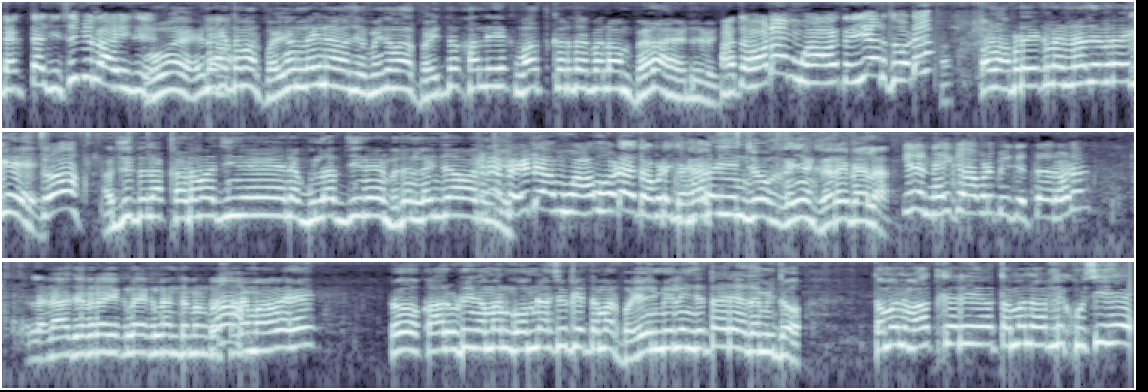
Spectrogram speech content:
ટ્રેક્ટર જીસીબી લાવી છે. ઓય એટલે કે તમારા ભાઈઓને લઈને આવજો. મેં તમારા ભાઈ તો ખાલી એક વાત કરતા પેલા આમ ભેળા હેડે હા તો હડો હું આવે તૈયાર છોડે પણ આપણે એકલા ના જવરાય કે? તો? હજી પેલા કડવાજી ને અને ગુલાબજી ને બધા લઈને જવાનું એટલે છે. એટલે હું આવું હડો તો આપણે હેડો એને જો અહીંયા ઘરે પેલા એટલે નહીં કે આપણે બી જતા હડો. એટલે ના જવરાય એકલા એકલા તમને શરમ આવે છે તો કાલ ઉઠીને અમને ગોમ શું કે તમારા ભાઈ મિલીને જતા રહ્યા તમે તો. તમને વાત કરી તમને આટલી ખુશી છે?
